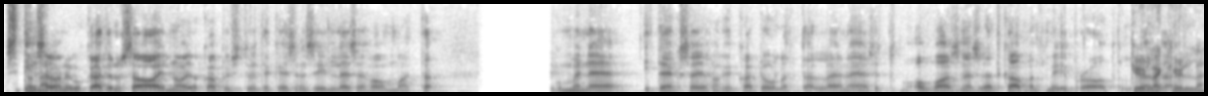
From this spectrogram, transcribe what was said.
sit niin on se nä- on niin kuin, käytännössä ainoa, joka pystyy tekemään sen silleen se homma, että kun menee itsekseen johonkin kadulle tällainen, ja sitten on vaan sinne silleen, että come me bro. Tällainen. Kyllä, kyllä.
